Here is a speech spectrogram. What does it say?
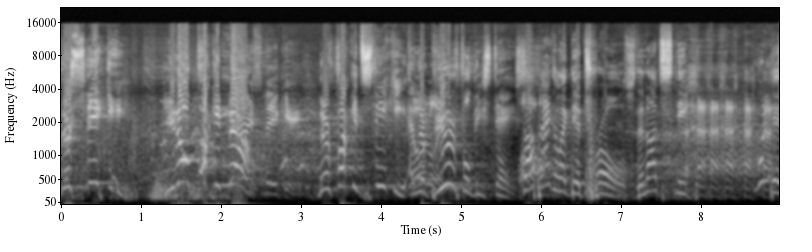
They're sneaky. You don't fucking know. Very sneaky. They're fucking sneaky, and they're beautiful these days. Stop acting like they're trolls. They're not sneaky. they're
